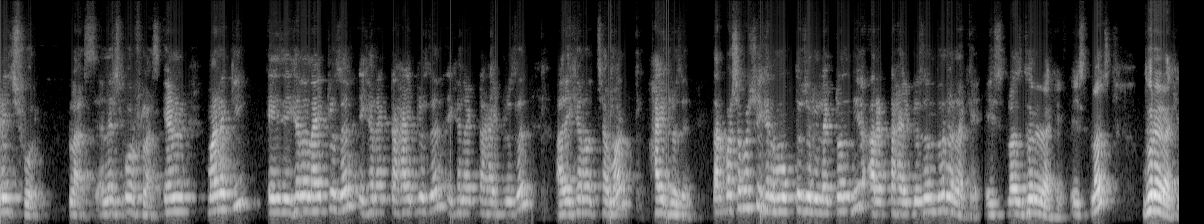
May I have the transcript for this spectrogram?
NH4 প্লাস NH4 প্লাস এর মানে কি? এই যে এখানে নাইট্রোজেন এখানে একটা হাইড্রোজেন এখানে একটা হাইড্রোজেন আর এখানে হচ্ছে আমার হাইড্রোজেন তার পাশাপাশি এখানে মুক্তজোর ইলেকট্রন দিয়ে আরেকটা হাইড্রোজেন ধরে রাখে, H প্লাস ধরে রাখে, H প্লাস ধরে রাখে।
